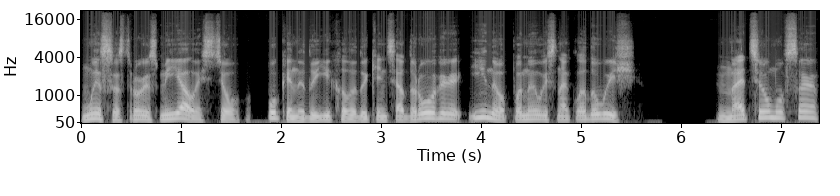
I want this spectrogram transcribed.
Ми з сестрою сміялись з цього, поки не доїхали до кінця дороги і не опинились на кладовищі. На цьому все.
